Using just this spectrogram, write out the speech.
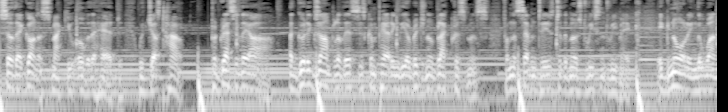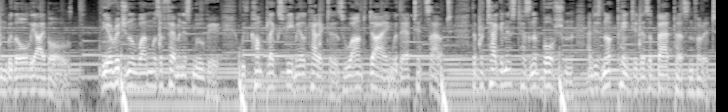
So they're gonna smack you over the head with just how progressive they are. A good example of this is comparing the original Black Christmas from the 70s to the most recent remake, ignoring the one with all the eyeballs. The original one was a feminist movie with complex female characters who aren't dying with their tits out. The protagonist has an abortion and is not painted as a bad person for it.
